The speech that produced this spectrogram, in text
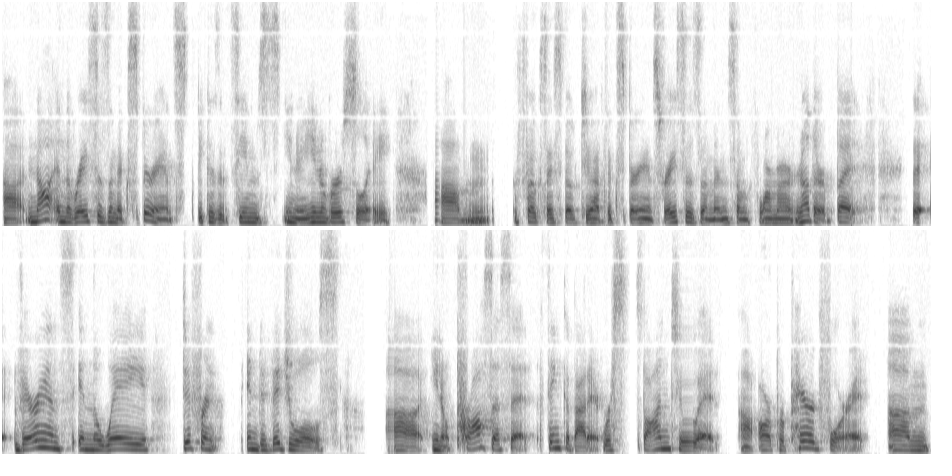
uh, not in the racism experienced, because it seems you know universally, um, folks I spoke to have experienced racism in some form or another, but the variance in the way different individuals, uh, you know, process it, think about it, respond to it, uh, are prepared for it, um,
